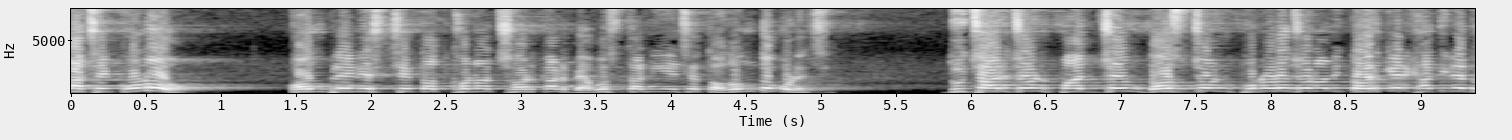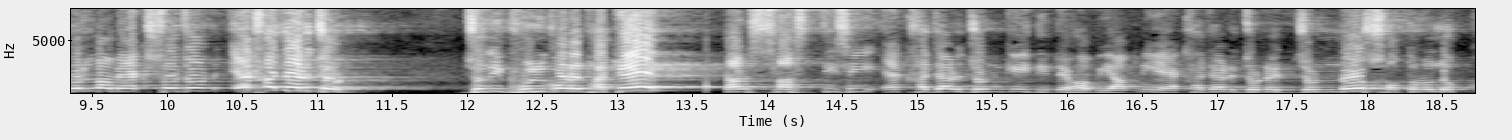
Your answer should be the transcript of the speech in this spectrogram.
কাছে কোনো কমপ্লেন এসছে তৎক্ষণাৎ সরকার ব্যবস্থা নিয়েছে, তদন্ত করেছে। দু চারজন পাঁচজন দশজন পনেরো জন, আমি তর্কের খাতিরে ধরলাম, একশো জন, এক হাজার জন। যদি ভুল করে থাকে, তার শাস্তি সেই এক হাজার জনকেই দিতে হবে। আপনি এক হাজার জনের জন্য সতেরো লক্ষ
